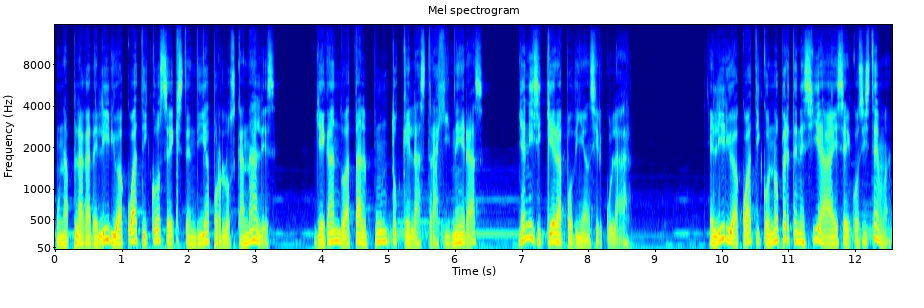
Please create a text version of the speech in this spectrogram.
Una plaga de lirio acuático se extendía por los canales, llegando a tal punto que las trajineras ya ni siquiera podían circular. El lirio acuático no pertenecía a ese ecosistema,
